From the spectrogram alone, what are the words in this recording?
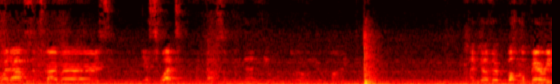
what up, subscribers? Guess what? I found something that it will blow your mind. Another Buckleberry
